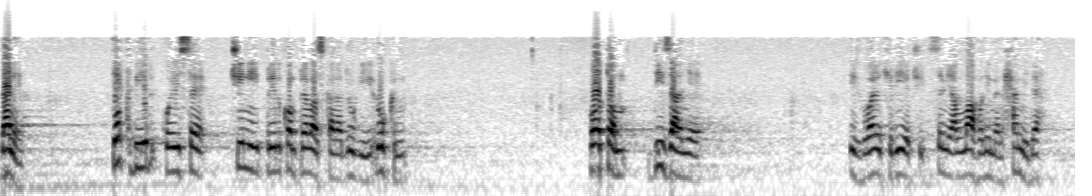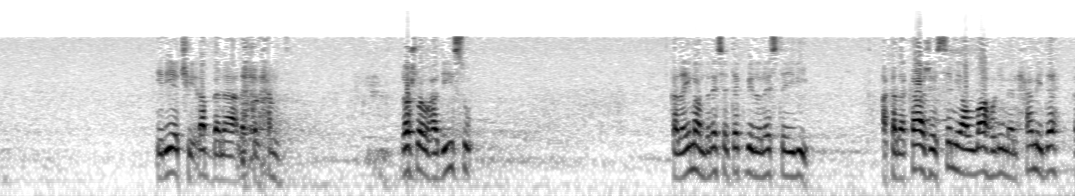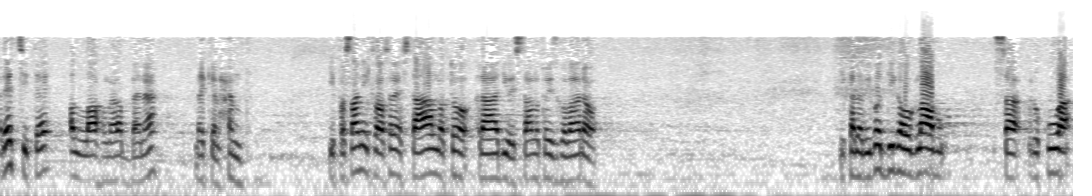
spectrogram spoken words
Dalje, tekbir koji se čini prilikom prelaska na drugi rukn, potom dizanje izgovarajući riječi Semi Allahu limen hamide i riječi Rabbena lekel hamd. Došlo u hadisu kada imam donese tekbir, doneste i vi. A kada kaže Semi Allahu limen hamide, recite Allahume Rabbena lekal hamd. I poslanik sa osrame stalno to radio i stalno to izgovarao. I kada bi god digao glavu sa rukua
